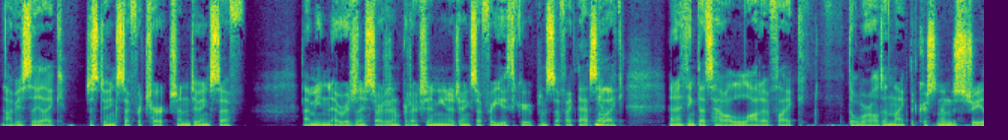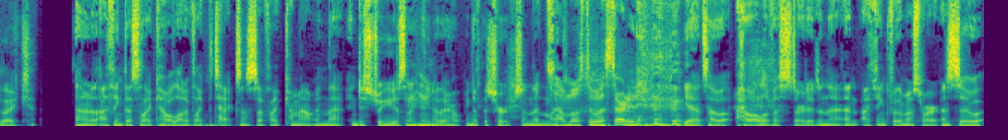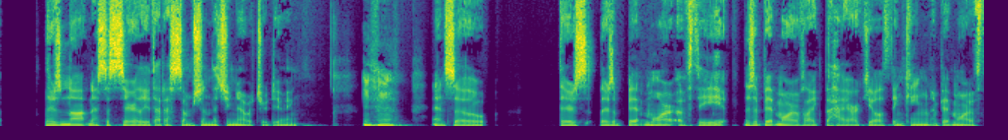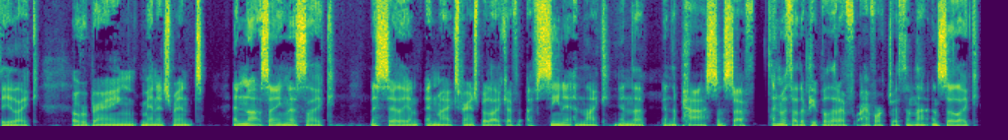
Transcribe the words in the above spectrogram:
obviously like just doing stuff for church and doing stuff. I mean, originally started in production, you know, doing stuff for youth group and stuff like that. So Yeah. like, and I think that's how a lot of like the world and like the Christian industry, like, I don't know. I think that's like how a lot of like the techs and stuff like come out in that industry is like, you know, they're helping at the church and then that's like, how most of us started. yeah, it's how how all of us started in that, and I think for the most part, and so there's not necessarily that assumption that you know what you're doing, hmm and so there's there's a bit more of the there's a bit more of like the hierarchical thinking, a bit more of the like overbearing management, and not saying this like necessarily in, in my experience, but like I've I've seen it in like in the in the past and stuff, and with other people that I've I've worked with and that, and so like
